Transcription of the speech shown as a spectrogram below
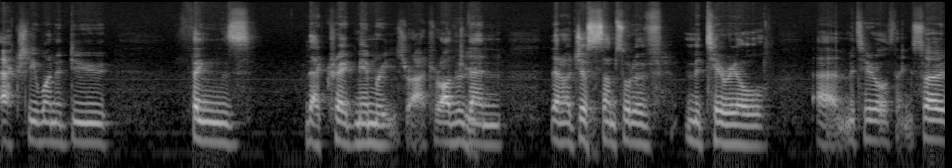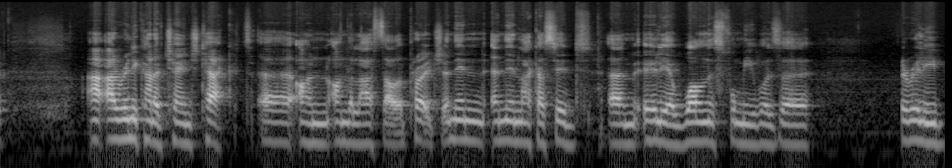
actually want to do things that create memories, right? Rather True. than than are just some sort of material uh, material thing. So I, I, really kind of changed tact uh, on on the lifestyle approach, and then and then like I said um, earlier, wellness for me was a a really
